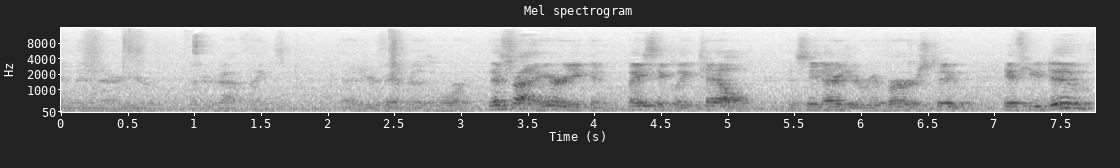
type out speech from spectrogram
and then there your underdrive thing, that's your vent reservoir. This right here, you can basically tell, and see, there's your reverse too. If you do,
